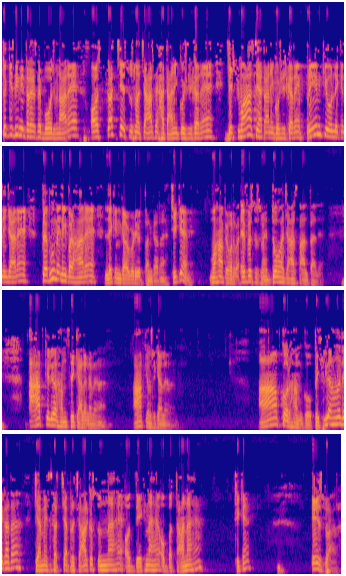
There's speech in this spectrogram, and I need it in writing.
तो किसी भी तरह से बोझ बना रहे हैं और सच्चे सुषमाचार से हटाने की कोशिश कर रहे हैं, विश्वास से हटाने की कोशिश कर रहे हैं, प्रेम की ओर लेके नहीं जा रहे हैं, प्रभु में नहीं बढ़ा रहे हैं, लेकिन गड़बड़ी उत्पन्न कर रहे हैं। ठीक है? वहाँ पे और एफएसएस में 2000 साल पहले। आपके लिए और हमसे क्या लेना देना आपके हमसे क्या लेना आपको और हमको। पिछली बार हमने देखा था कि हमें सच्चा प्रचार को सुनना है और देखना है और बताना है। ठीक है? इस बार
